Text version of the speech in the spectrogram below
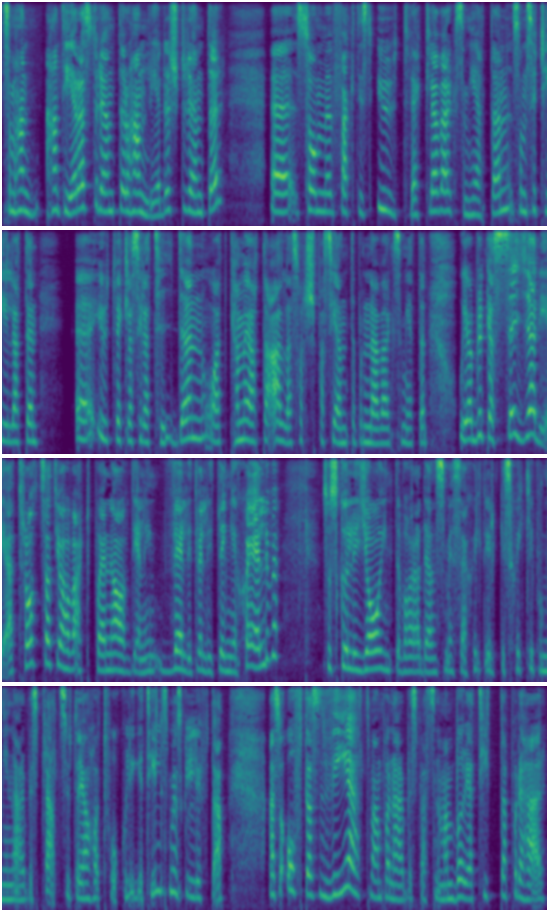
som han, hanterar studenter och handleder studenter eh, som faktiskt utvecklar verksamheten, som ser till att den eh, utvecklas hela tiden och att kan möta alla sorts patienter på den där verksamheten. Och jag brukar säga det, trots att jag har varit på en avdelning väldigt, väldigt länge själv, så skulle jag inte vara den som är särskilt yrkesskicklig på min arbetsplats, utan jag har två kollegor till som jag skulle lyfta. Alltså oftast vet man på en arbetsplats när man börjar titta på det här,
